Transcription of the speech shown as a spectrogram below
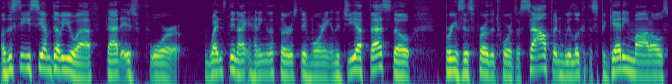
Oh, this is the ECMWF. That is for Wednesday night heading into Thursday morning. And the GFS, though, brings this further towards the south. And we look at the spaghetti models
